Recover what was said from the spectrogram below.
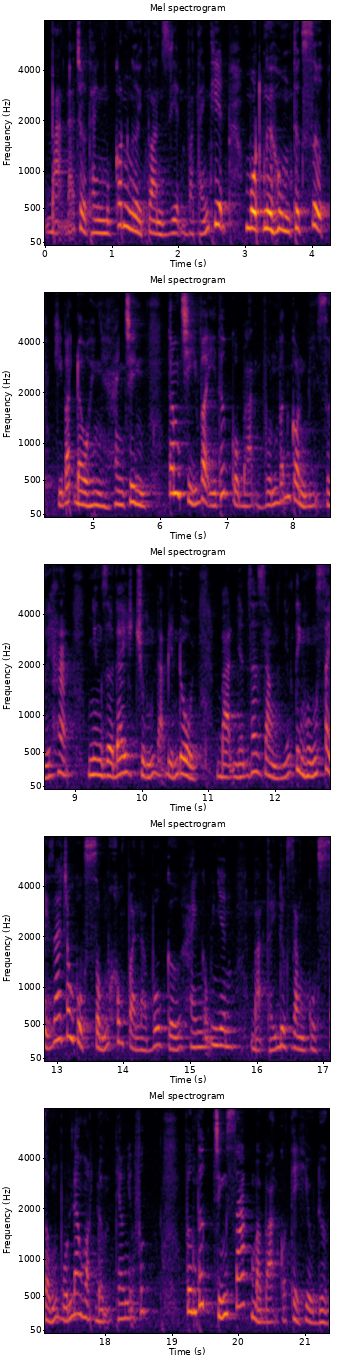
bạn đã trở thành một con người toàn diện và thánh thiện, một người hùng thực sự khi bắt đầu hình hành trình. Tâm trí và ý thức của bạn vốn vẫn còn bị giới hạn, nhưng giờ đây chúng đã biến đổi. Bạn nhận ra rằng những tình huống xảy ra trong cuộc sống không phải là vô cớ hay ngẫu nhiên. Bạn thấy được rằng cuộc sống vốn đang hoạt động theo những phức phương thức chính xác mà bạn có thể hiểu được.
